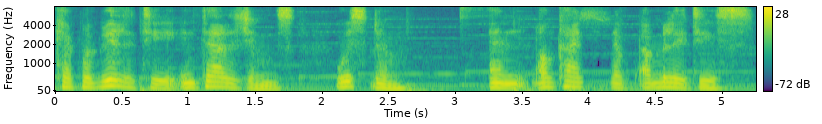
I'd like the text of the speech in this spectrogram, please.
capability, intelligence, wisdom, and all kinds of abilities.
